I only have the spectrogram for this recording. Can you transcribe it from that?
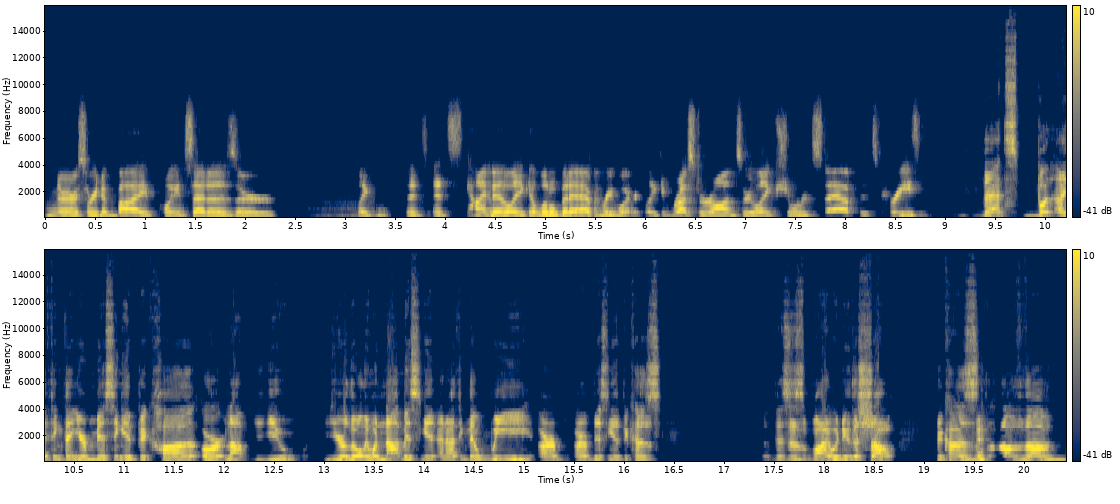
nursery to buy poinsettias or like it's, it's kind of like a little bit of everywhere. Like restaurants are like short staffed. It's crazy. that's but I think that you're missing it because or not you you're the only one not missing it and I think that we are are missing it because this is why we do the show because of the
